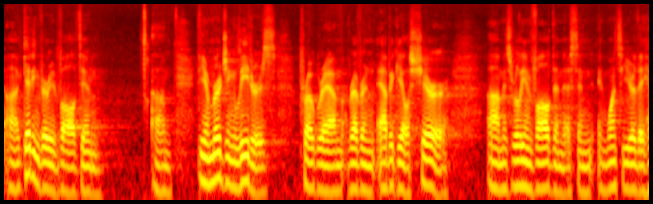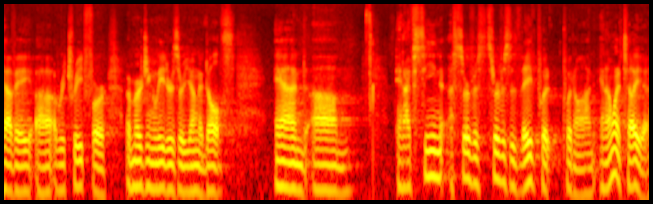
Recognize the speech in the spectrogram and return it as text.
uh, getting very involved in um, the Emerging Leaders program. Reverend Abigail Scherer um, is really involved in this, and, and once a year they have a, uh, a, retreat for emerging leaders or young adults. And, um, and I've seen service, services they've put, put on, and I want to tell you,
